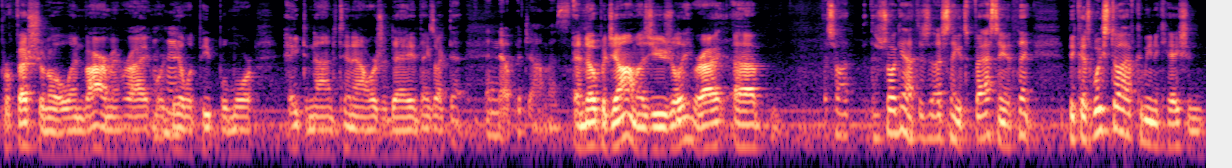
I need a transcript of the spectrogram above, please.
professional environment, right, we're dealing with people more eight to nine to ten hours a day and things like that. And no pajamas. and no pajamas usually, right? Uh, so, I, so again, I just, I just think it's fascinating to think because we still have communication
